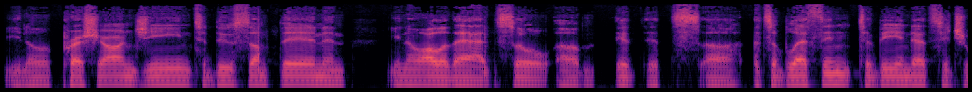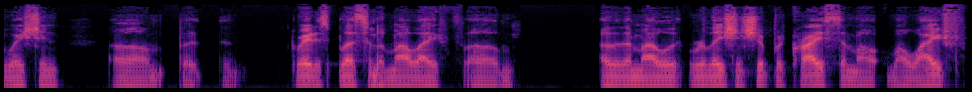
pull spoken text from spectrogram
you know, pressure on Gene to do something and, you know, all of that. So um, it, it's uh, it's a blessing to be in that situation. Um, but greatest blessing of my life, um, other than my relationship with Christ and my, my wife,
